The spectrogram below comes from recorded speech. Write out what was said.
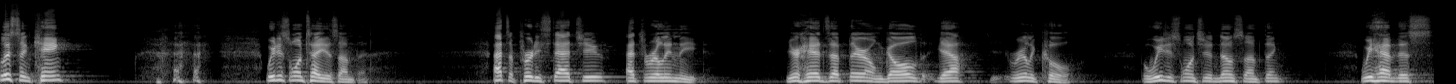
Listen, King, we just want to tell you something. That's a pretty statue. That's really neat. Your head's up there on gold. Yeah, really cool. But we just want you to know something. We have this,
